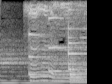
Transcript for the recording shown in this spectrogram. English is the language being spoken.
Ooh.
